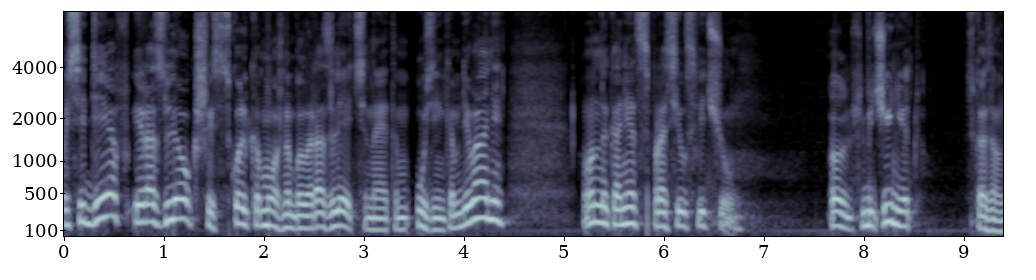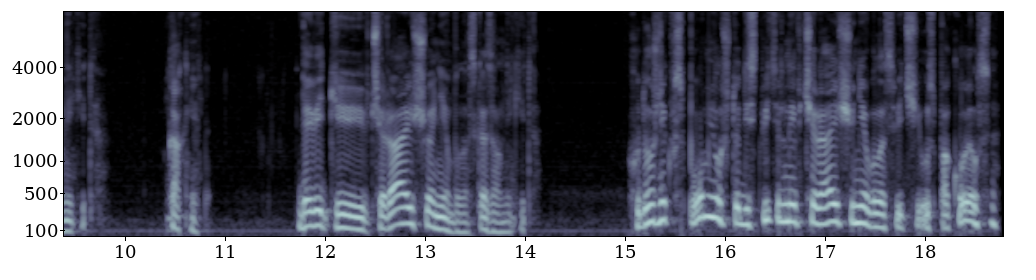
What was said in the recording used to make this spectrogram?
Посидев и разлегшись, сколько можно было развлечься на этом узеньком диване, он, наконец, спросил свечу. «Э, «Свечи нет», — сказал Никита. «Как нет?» «Да ведь и вчера еще не было», — сказал Никита. Художник вспомнил, что действительно и вчера еще не было свечи, успокоился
